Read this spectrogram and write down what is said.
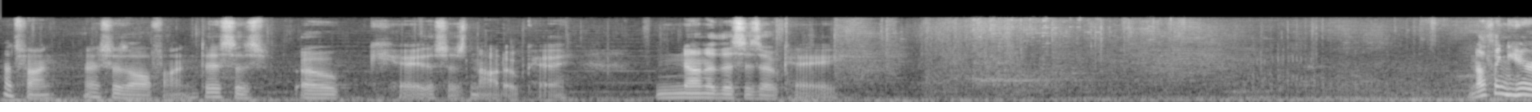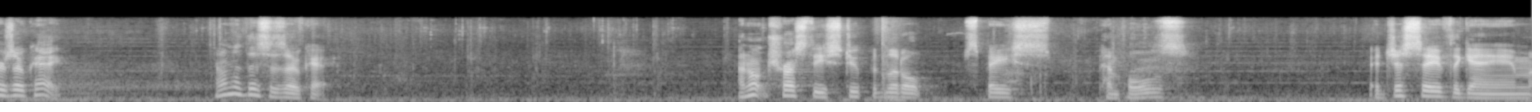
That's fine. This is all fine. This is okay. This is not okay. None of this is okay. Nothing here is okay. None of this is okay. I don't trust these stupid little space pimples. It just saved the game.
